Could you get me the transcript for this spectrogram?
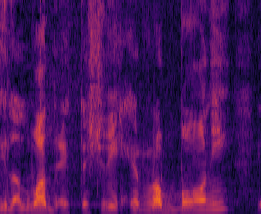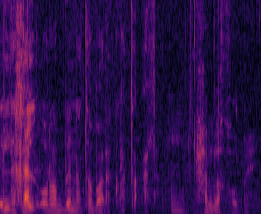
إلى الوضع التشريحي الرباني اللي خلقه ربنا تبارك وتعالى. حملة قومية.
